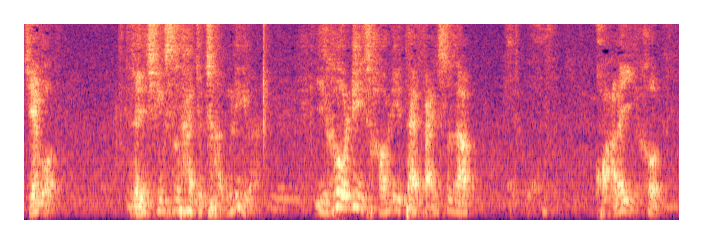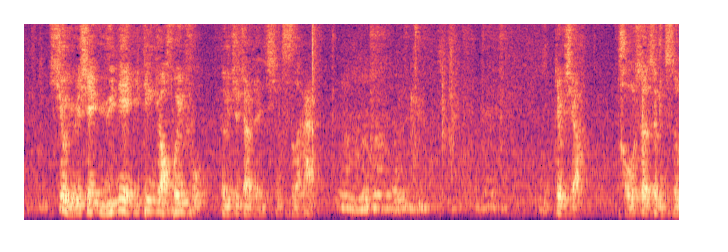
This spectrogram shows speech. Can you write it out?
结果人心思汉就成立了，以后历朝历代凡事啊垮了以后。就有一些余孽一定要恢复，那个就叫人心思汉。对不起啊，投射政治，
